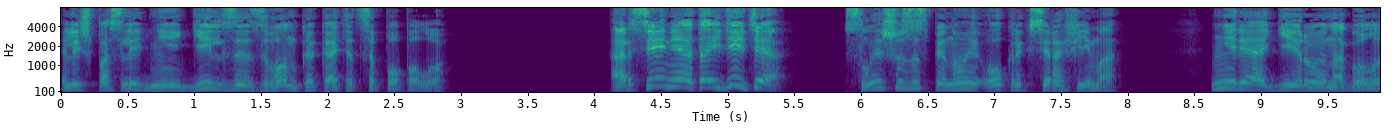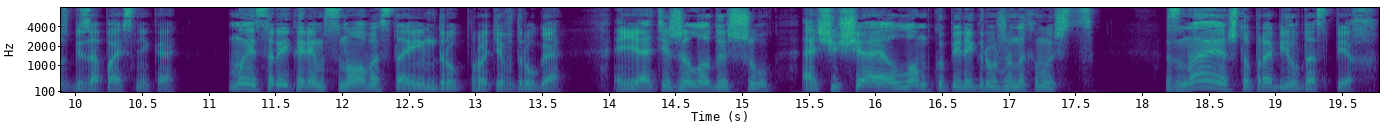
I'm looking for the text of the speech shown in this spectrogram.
лишь последние гильзы звонко катятся по полу. «Арсений, отойдите!» Слышу за спиной окрик Серафима. Не реагирую на голос безопасника. Мы с Рыкарем снова стоим друг против друга. Я тяжело дышу, ощущая ломку перегруженных мышц. Зная, что пробил доспех,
